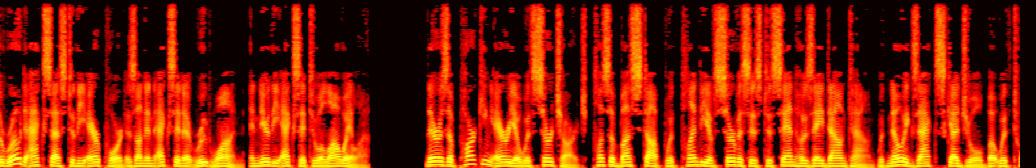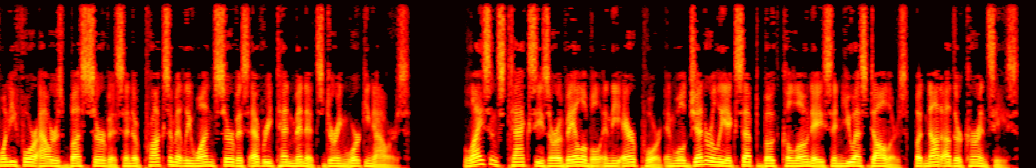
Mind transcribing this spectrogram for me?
The road access to the airport is on an exit at Route 1, and near the exit to Alajuela. There is a parking area with surcharge, plus a bus stop with plenty of services to San Jose downtown with no exact schedule but with 24 hours bus service and approximately one service every 10 minutes during working hours. Licensed taxis are available in the airport and will generally accept both colones and US dollars, but not other currencies.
